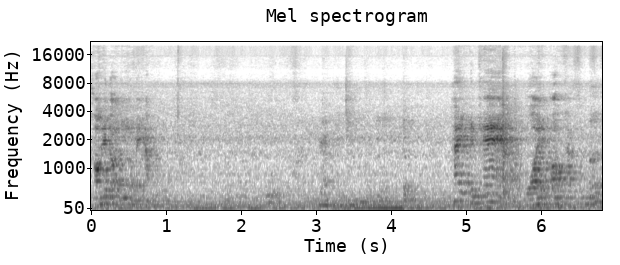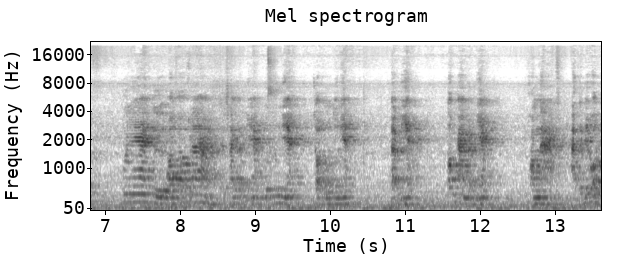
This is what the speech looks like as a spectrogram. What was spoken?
เขาให้ดอกยิ่งเราไหมครับ ให้เป็นแค่ voice of customer พูดง่ายๆคือเอาเข้าหน้าจะใช้แบบเนี้ยรุ่นเนี้ยเจาะรูตรงเนี้ยแบบเนี้ยต้องการแบบเนี้ย ความหนาอาจจะไม่บอก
